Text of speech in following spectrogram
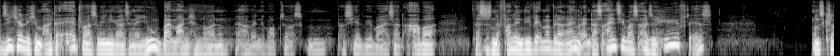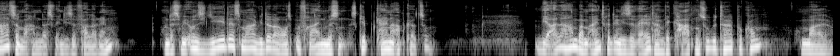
Sicherlich im Alter etwas weniger als in der Jugend bei manchen Leuten, ja, wenn überhaupt sowas passiert wie Weisheit. Aber das ist eine Falle, in die wir immer wieder reinrennen. Das Einzige, was also hilft, ist, uns klarzumachen, dass wir in diese Falle rennen und dass wir uns jedes Mal wieder daraus befreien müssen. Es gibt keine Abkürzung. Wir alle haben beim Eintritt in diese Welt, haben wir Karten zugeteilt bekommen, um mal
